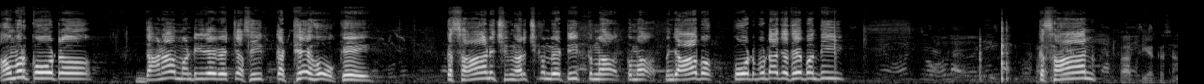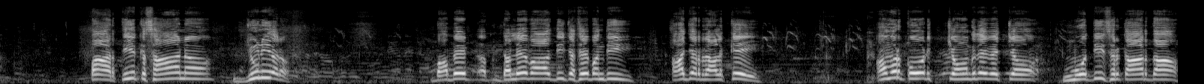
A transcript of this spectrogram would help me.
ਅਮਰਕੋਟ ਦਾਣਾ ਮੰਡੀ ਦੇ ਵਿੱਚ ਅਸੀਂ ਇਕੱਠੇ ਹੋ ਕੇ ਕਿਸਾਨ ਸੰਘਰਸ਼ ਕਮੇਟੀ ਕਮਾ- ਕਮਾ- ਪੰਜਾਬ ਕੋਟਬੁੱਢਾ ਜਥੇਬੰਦੀ ਕਿਸਾਨ ਭਾਰਤੀ ਕਿਸਾਨ ਜੂਨੀਅਰ ਬਾਬੇ ਡੱਲੇਵਾਲ ਦੀ ਜਥੇਬੰਦੀ ਅੱਜ ਰਲ ਕੇ ਅਮਰਕੋਟ ਚੌਂਕ ਦੇ ਵਿੱਚ ਮੋਦੀ ਸਰਕਾਰ ਦਾ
